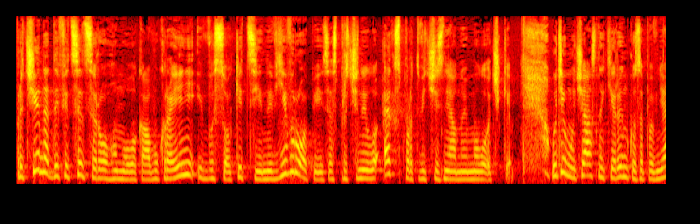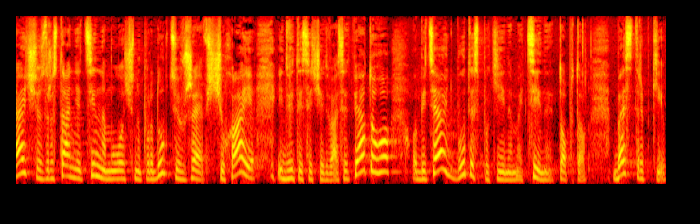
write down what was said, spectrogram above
Причина дефіцит сирого молока в Україні і високі ціни в Європі. І це спричинило експорт вітчизняної молочки. Утім, учасники ринку запевняють, що зростання цін на молочну продукцію вже вщухає, і 2025-го обіцяють бути спокійними. Ціни, тобто без стрибків.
